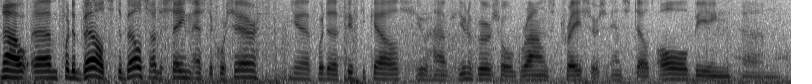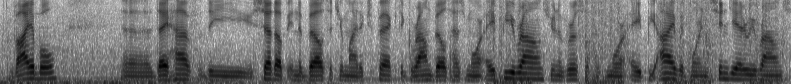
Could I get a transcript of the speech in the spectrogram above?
now um, for the belts the belts are the same as the Corsair yeah, for the 50 cals you have universal ground tracers and stealth all being um, viable. Uh, they have the setup in the belt that you might expect. The ground belt has more AP rounds, Universal has more API with more incendiary rounds.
